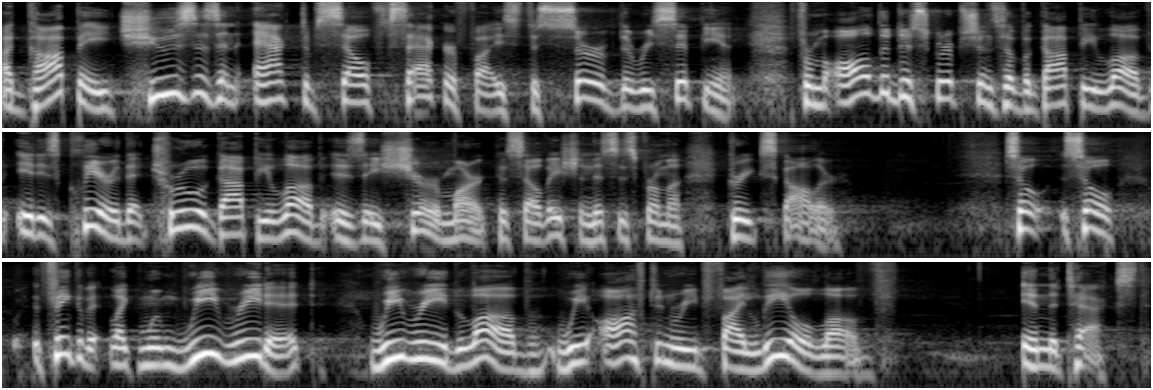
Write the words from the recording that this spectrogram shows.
Agape chooses an act of self sacrifice to serve the recipient. From all the descriptions of agape love, it is clear that true agape love is a sure mark of salvation. This is from a Greek scholar. So, so think of it like when we read it, we read love, we often read filial love in the text.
